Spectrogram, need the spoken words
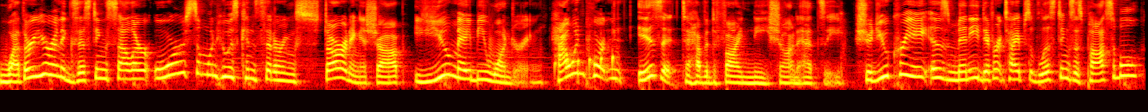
Whether you're an existing seller or someone who is considering starting a shop, you may be wondering how important is it to have a defined niche on Etsy? Should you create as many different types of listings as possible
